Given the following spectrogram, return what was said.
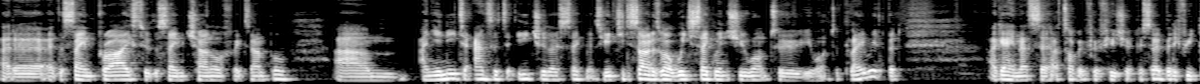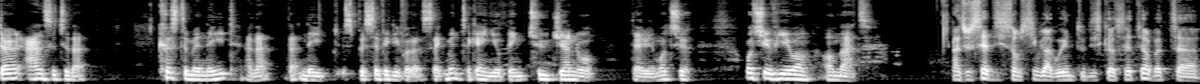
at, a, at the same price through the same channel, for example. Um, and you need to answer to each of those segments. You need to decide as well which segments you want to you want to play with. But again, that's a, a topic for a future episode. But if you don't answer to that customer need and that, that need specifically for that segment, again, you're being too general, Damien. What's your what's your view on on that? As you said, this is something we are going to discuss later. But uh,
